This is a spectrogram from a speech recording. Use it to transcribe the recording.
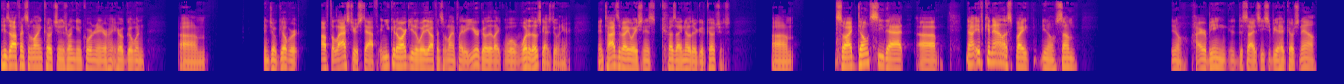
his offensive line coach and his run game coordinator Harold Goodwin, um, and Joe Gilbert off the last year's staff. And you could argue the way the offensive line played a year ago, they're like, well, what are those guys doing here? And Todd's evaluation is because I know they're good coaches. Um, so I don't see that. Uh, now, if Canales, by you know some you know higher being, decides he should be a head coach now,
